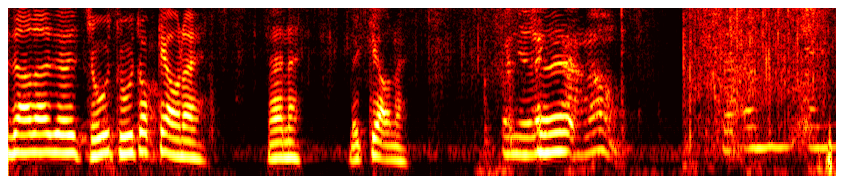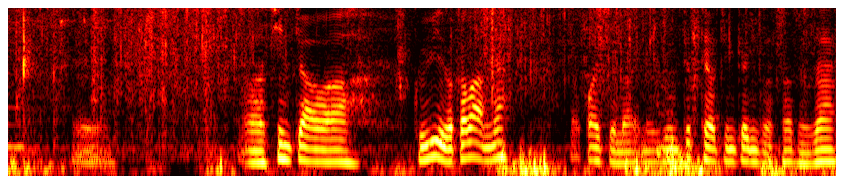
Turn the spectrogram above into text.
ra đây chú chú cho kẹo này. Đây này lấy kẹo này. Có nhớ anh hàng không? Dạ em em Ờ, xin chào à, quý vị và các bạn nhé. Đã quay trở lại nội dung tiếp theo trên kênh của Sa Trường Giang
